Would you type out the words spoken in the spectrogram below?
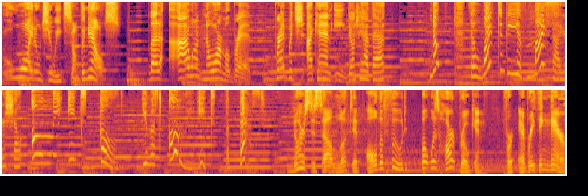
Why don't you eat something else? But I want normal bread. Bread which I can eat. Don't you have that? Nope. The wife to be of my sire shall only eat gold. You must only eat the best. Narcissa looked at all the food but was heartbroken, for everything there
